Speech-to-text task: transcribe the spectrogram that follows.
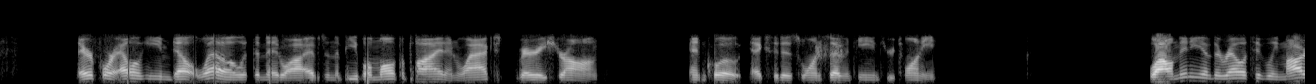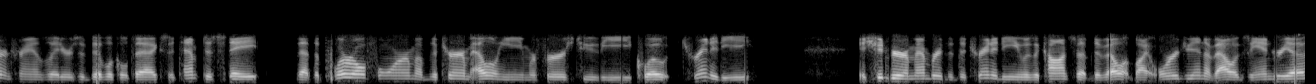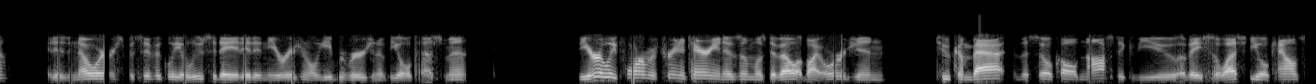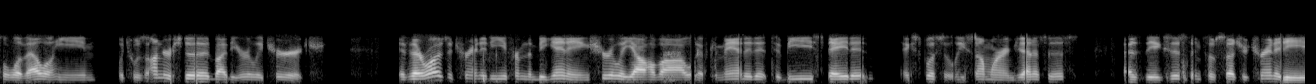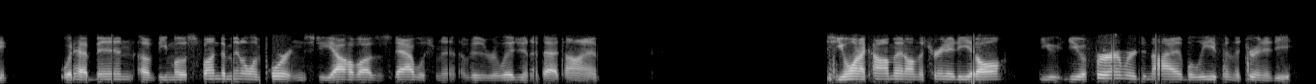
Therefore Elohim dealt well with the midwives, and the people multiplied and waxed very strong. End quote. Exodus one seventeen through twenty. While many of the relatively modern translators of biblical texts attempt to state that the plural form of the term Elohim refers to the quote Trinity, it should be remembered that the Trinity was a concept developed by Origen of Alexandria. It is nowhere specifically elucidated in the original Hebrew version of the Old Testament. The early form of Trinitarianism was developed by Origen to combat the so called Gnostic view of a celestial council of Elohim, which was understood by the early church. If there was a Trinity from the beginning, surely Yahweh would have commanded it to be stated explicitly somewhere in Genesis, as the existence of such a Trinity would have been of the most fundamental importance to Yahweh's establishment of his religion at that time. Do you want to comment on the Trinity at all? Do you, do you affirm or deny a belief in the Trinity?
